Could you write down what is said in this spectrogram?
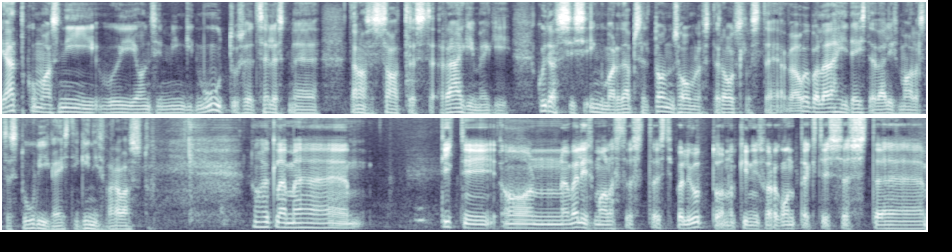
jätkumas nii või on siin mingid muutused, sellest me tänases saates räägimegi. kuidas siis Ingmar täpselt on soomlaste, rootslaste ja ka võib-olla lähi teiste välismaalastest huviga Eesti kinnisvara vastu? noh, ütleme tihti on välismaalastest hästi palju juttu olnud kinnisvara kontekstis, sest äh,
